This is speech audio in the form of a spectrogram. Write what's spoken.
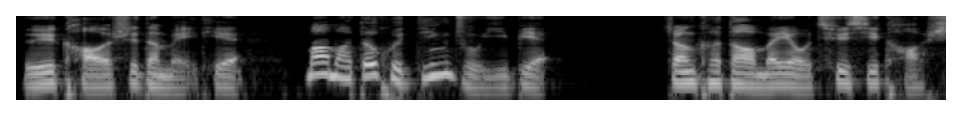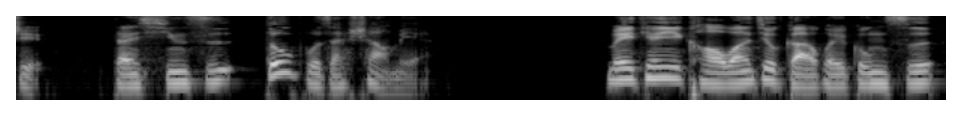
由于考试的每天，妈妈都会叮嘱一遍。张克倒没有缺席考试，但心思都不在上面。每天一考完就赶回公司，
